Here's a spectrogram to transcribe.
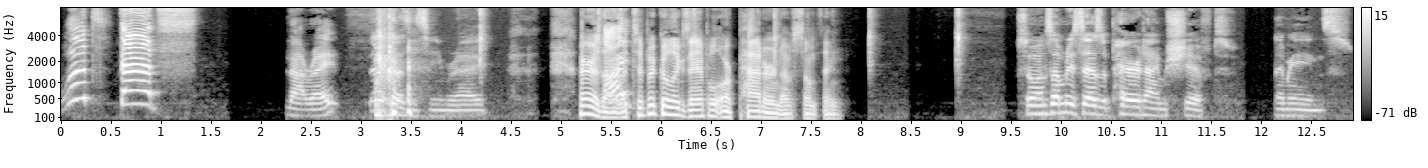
what? That's not right. That doesn't seem right. Paradigm, I- a typical example or pattern of something. So when somebody says a paradigm shift, that means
